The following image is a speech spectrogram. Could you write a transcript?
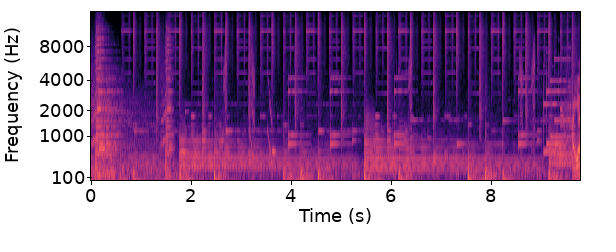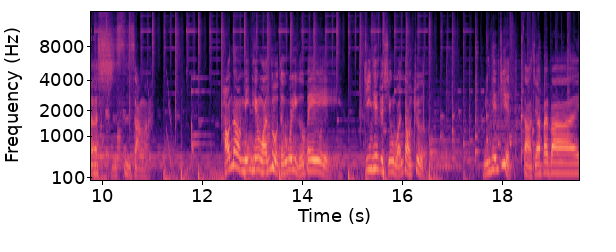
还要那十四张啊！好，那我明天玩洛德威格杯，今天就先玩到这，明天见，大家拜拜。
